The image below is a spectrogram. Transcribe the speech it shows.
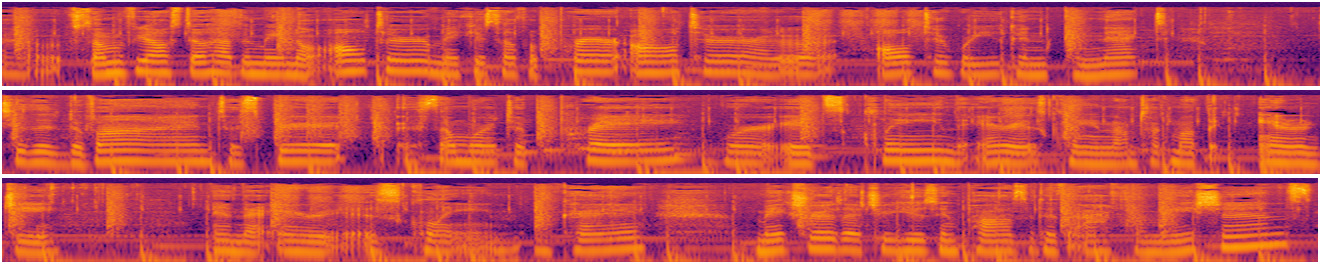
Uh, some of y'all still haven't made no altar. Make yourself a prayer altar or an altar where you can connect to the divine, to spirit, somewhere to pray where it's clean, the area is clean. I'm talking about the energy in that area is clean, okay? Make sure that you're using positive affirmations.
